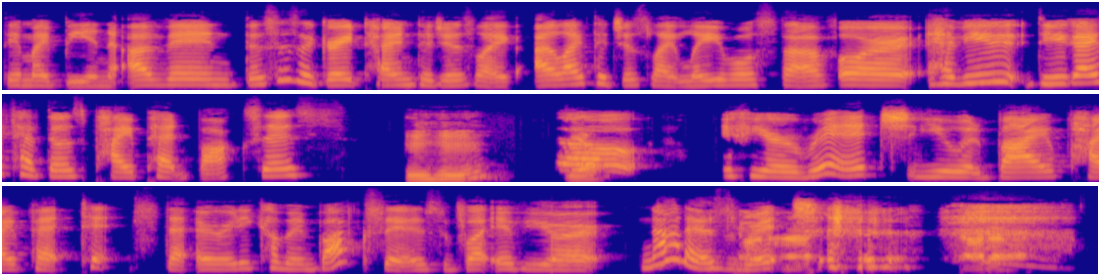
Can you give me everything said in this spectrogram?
they might be in the oven this is a great time to just like I like to just like label stuff or have you do you guys have those pipette boxes mm-hmm. so Yep. if you're rich you would buy pipette tips that already come in boxes but if you're not as Uh-uh. rich Gotta-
